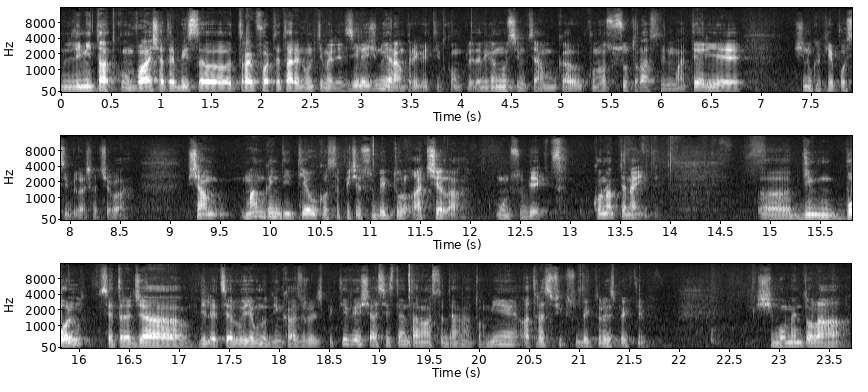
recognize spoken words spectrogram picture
limitat cumva și a trebuit să trag foarte tare în ultimele zile și nu eram pregătit complet. Adică nu simțeam că cunosc 100% din materie și nu cred că e posibil așa ceva. Și am, m-am gândit eu că o să pice subiectul acela, un subiect, cu o noapte înainte. Uh, din bol se trăgea bilețelul, e unul din cazurile respective, și asistenta noastră de anatomie a tras fix subiectul respectiv. Și în momentul ăla,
